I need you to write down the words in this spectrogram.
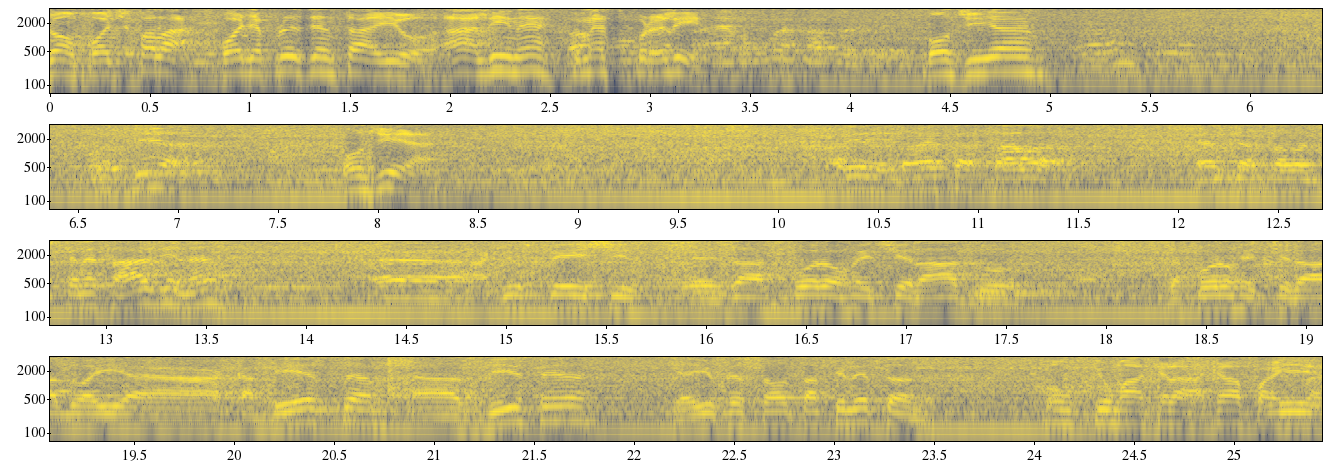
João, pode falar, pode apresentar aí, ó. Ah, ali, né? Começa por ali. É, vamos começar por aqui. Bom dia. Bom dia. Bom dia. Então essa é a sala, essa é a sala de filetagem, né? É, aqui os peixes eh, já foram retirados, já foram retirados aí a cabeça, as vísceras, e aí o pessoal está filetando. Vamos filmar aquela, aquela parte lá.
